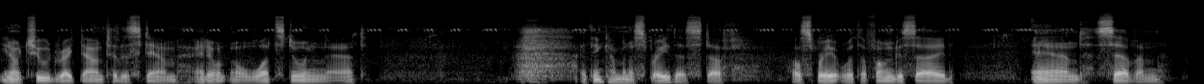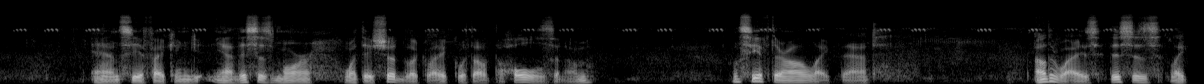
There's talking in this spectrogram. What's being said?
you know, chewed right down to the stem. I don't know what's doing that. I think I'm going to spray this stuff. I'll spray it with a fungicide and Sevin and see if I can get, yeah, this is more what they should look like without the holes in them. We'll see if they're all like that. Otherwise, this is like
